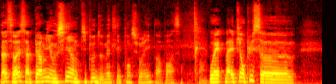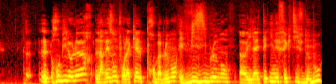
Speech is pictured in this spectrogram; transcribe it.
Là, c'est vrai, ça a permis aussi un petit peu de mettre les points sur les i par rapport à ça. Ouais, bah, et puis en plus, euh, Robbie Lawler, la raison pour laquelle probablement et visiblement euh, il a été ineffectif debout,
